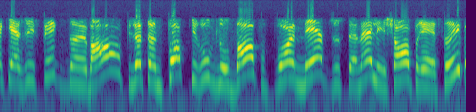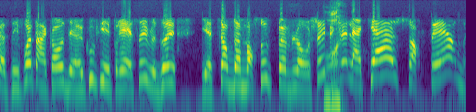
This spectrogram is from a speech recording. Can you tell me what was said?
encagée fixe d'un bord, puis là, tu as une porte qui rouvre de l'autre bord pour pouvoir mettre justement les chars pressés, parce que des fois, tu encore un coup qui est pressé, je veux dire, il y a toutes sortes de morceaux qui peuvent lâcher. Puis là, la cage se referme,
